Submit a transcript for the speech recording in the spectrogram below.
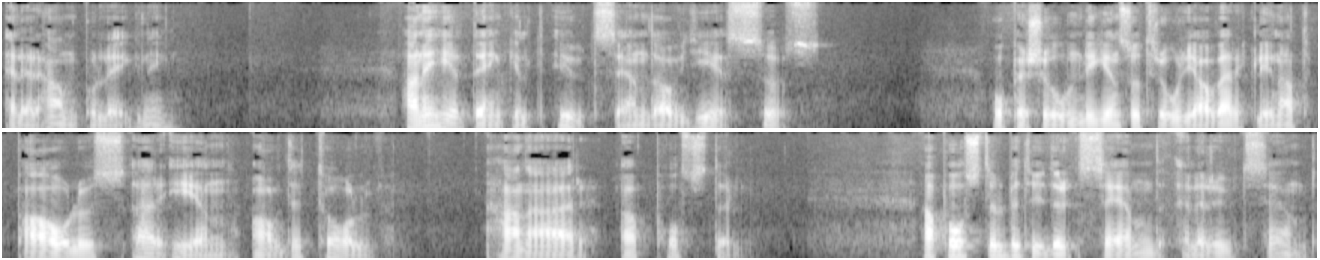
eller handpåläggning. Han är helt enkelt utsänd av Jesus. Och personligen så tror jag verkligen att Paulus är en av de tolv. Han är apostel. Apostel betyder sänd eller utsänd.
